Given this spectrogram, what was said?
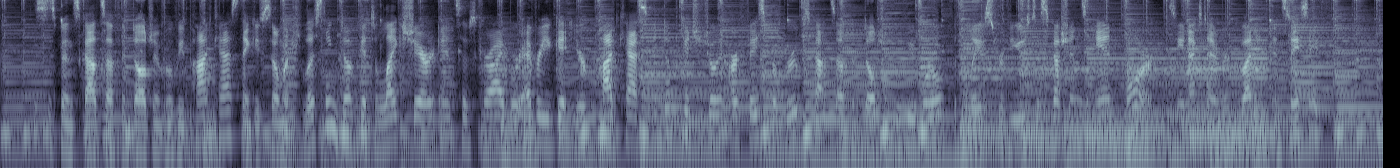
This has been Scott's Self Indulgent Movie Podcast. Thank you so much for listening. Don't forget to like, share, and subscribe wherever you get your podcasts. And don't forget to join our Facebook group, Scott's Self Indulgent Movie World, for the latest reviews, discussions, and more. See you next time, everybody, and stay safe.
